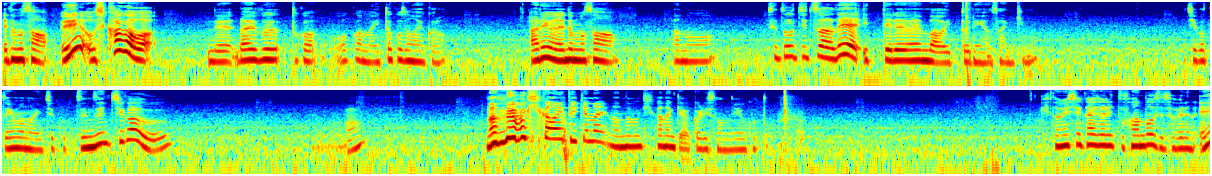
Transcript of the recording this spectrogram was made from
えでもさえ？推し香川でライブとかわかんない。行ったことないから。あれよねでもさあの瀬戸内ツアーで行ってるメンバーは行っとるんよ3期も。いちごと今のいちご全然違う？何でも聞かないといけない。何でも聞かなきゃあかりさんの言うこと。人見知り会社にと3同士喋れない。え？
